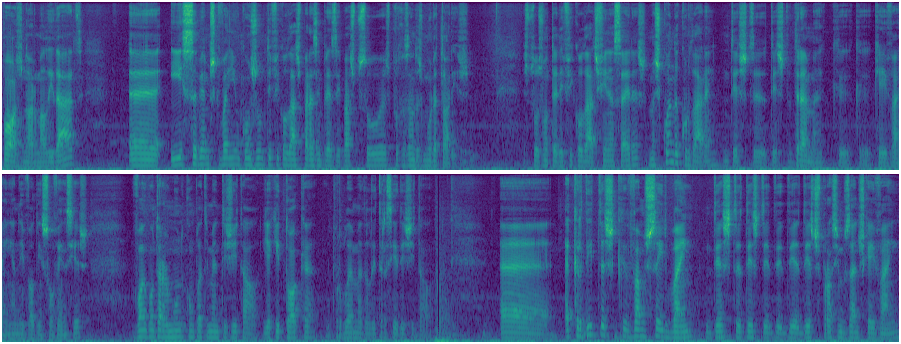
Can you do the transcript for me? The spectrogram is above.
pós-normalidade uh, e sabemos que vem um conjunto de dificuldades para as empresas e para as pessoas por razão das moratórias. As pessoas vão ter dificuldades financeiras, mas quando acordarem deste, deste drama que, que, que aí vem a nível de insolvências, vão encontrar um mundo completamente digital. E aqui toca o problema da literacia digital. Uh, acreditas que vamos sair bem deste, deste, de, de, destes próximos anos que aí vêm?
